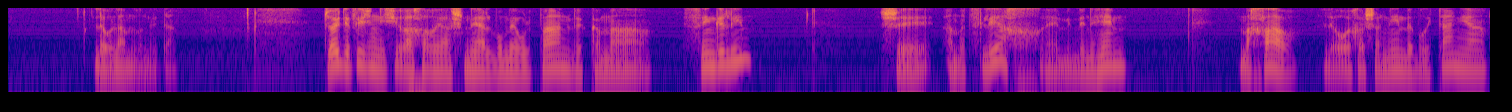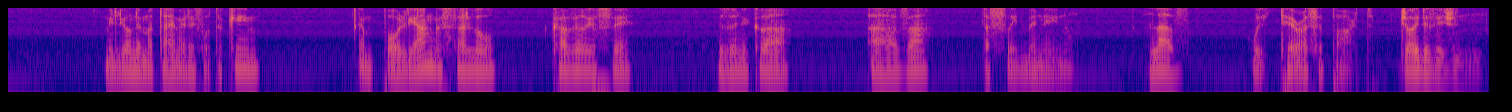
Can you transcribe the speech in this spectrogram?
לעולם לא נדע. Joy Division השאירה אחריה שני אלבומי אולפן וכמה סינגלים, שהמצליח אה, מביניהם מכר לאורך השנים בבריטניה מיליון ומאתיים אלף עותקים. גם פול יאנג עשה לו קאבר יפה, וזה נקרא אהבה תפריד בינינו. Love will tear us apart. Joy Division.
